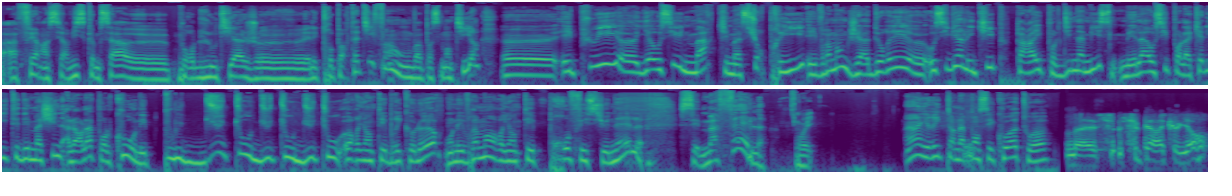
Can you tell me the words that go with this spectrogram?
à- à faire un service comme ça euh, pour de l'outillage euh, électroportatif, hein, on va pas se mentir. Euh, et puis, euh, il y a aussi une marque qui m'a surpris et vraiment que j'ai adoré, euh, aussi bien l'équipe, pareil pour le dynamisme, mais là aussi pour la qualité des machines. Alors là, pour le coup, on n'est plus du tout, du tout, du tout orienté bricoleur, on est vraiment orienté professionnel. C'est Mafel Oui. Hein, Eric, t'en as pensé quoi, toi? Bah, su- super accueillant.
